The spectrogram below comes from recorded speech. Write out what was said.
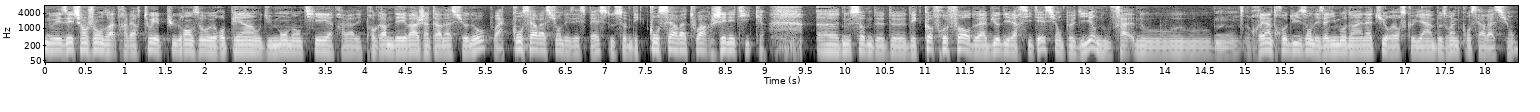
nous les échangeons à travers tous les plus grands zoos européens ou du monde entier, à travers des programmes d'élevage internationaux pour la conservation des espèces. Nous sommes des conservatoires génétiques. Euh, nous sommes de, de- des coffres-forts de la biodiversité, si on peut dire. Nous, réintroduisons des animaux dans la nature lorsqu'il y a un besoin de conservation.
